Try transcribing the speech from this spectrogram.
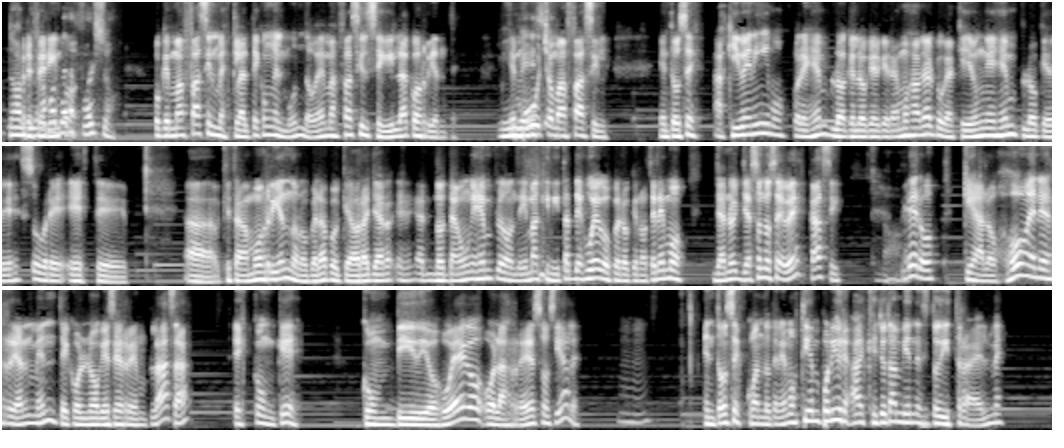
No Preferimos el esfuerzo. Porque es más fácil mezclarte con el mundo, es más fácil seguir la corriente. es mucho más fácil. Entonces, aquí venimos, por ejemplo, a que lo que queremos hablar, porque aquí hay un ejemplo que es sobre este, uh, que estábamos riéndonos, ¿verdad? Porque ahora ya eh, nos dan un ejemplo donde hay maquinitas de juegos, pero que no tenemos, ya, no, ya eso no se ve casi. Pero que a los jóvenes realmente con lo que se reemplaza es con qué? Con videojuegos o las redes sociales. Entonces, cuando tenemos tiempo libre, ah, es que yo también necesito distraerme.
